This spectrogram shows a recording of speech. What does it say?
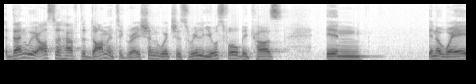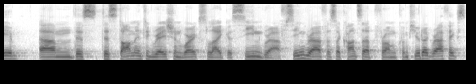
then we also have the DOM integration, which is really useful because in, in a way, um, this, this DOM integration works like a scene graph. Scene graph is a concept from computer graphics.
